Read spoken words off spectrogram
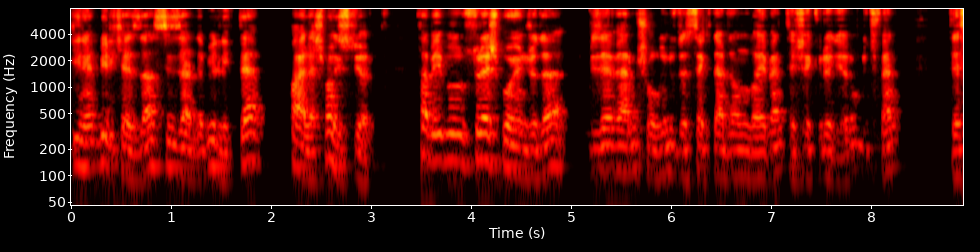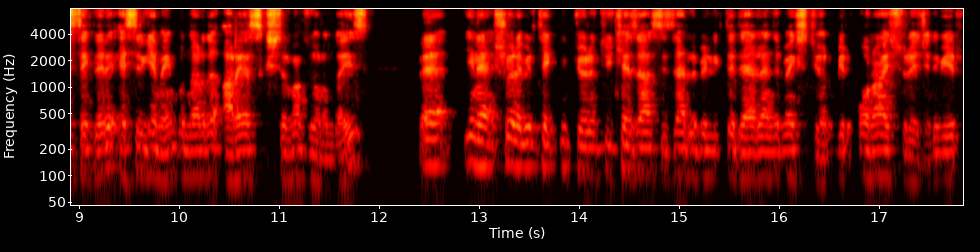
yine bir kez daha sizlerle birlikte paylaşmak istiyorum. Tabii bu süreç boyunca da bize vermiş olduğunuz desteklerden dolayı ben teşekkür ediyorum. Lütfen destekleri esirgemeyin. Bunları da araya sıkıştırmak zorundayız. Ve yine şöyle bir teknik görüntüyü keza sizlerle birlikte değerlendirmek istiyorum. Bir onay sürecini, bir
